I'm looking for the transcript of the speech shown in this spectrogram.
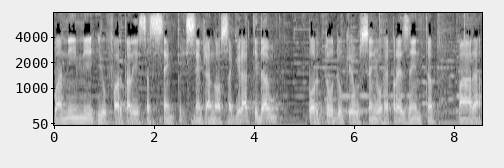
o anime e o fortaleça sempre. Sempre a nossa gratidão por tudo que o Senhor representa para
